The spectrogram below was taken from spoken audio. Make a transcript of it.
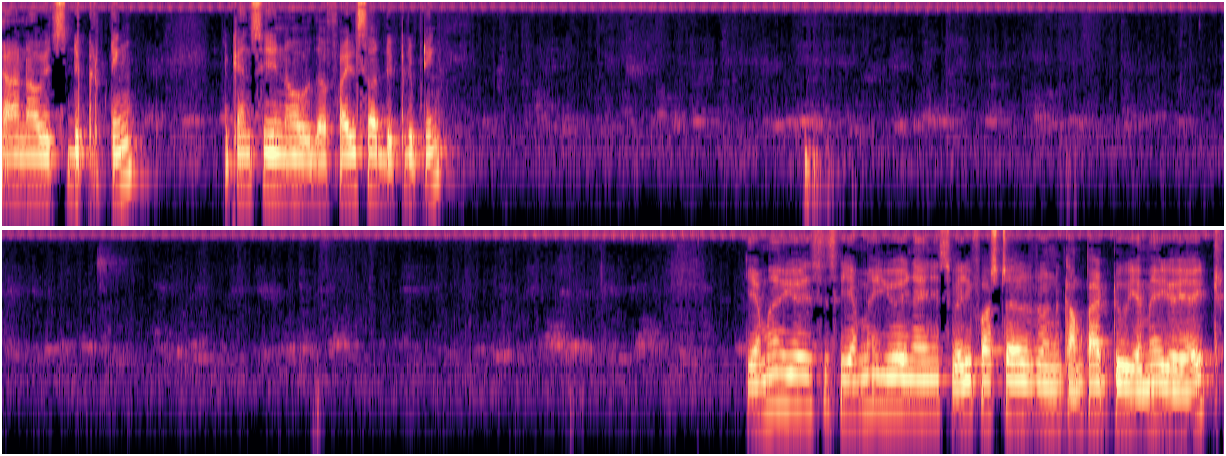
Yeah now it's decrypting. You can see now the files are decrypting MIUI is MIUI 9 is very faster when compared to MIUI 8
